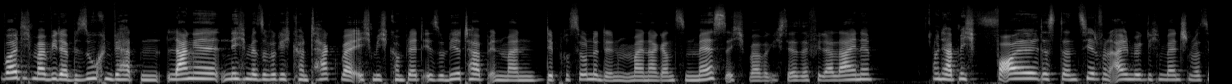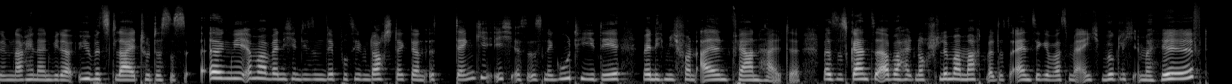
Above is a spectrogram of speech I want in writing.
wollte ich mal wieder besuchen. Wir hatten lange nicht mehr so wirklich Kontakt, weil ich mich komplett isoliert habe in meinen Depressionen, in meiner ganzen Mess. Ich war wirklich sehr, sehr viel alleine und habe mich voll distanziert von allen möglichen Menschen, was mir im Nachhinein wieder übelst leid tut. Das ist irgendwie immer, wenn ich in diesem depressiven Loch stecke, dann ist, denke ich, es ist eine gute Idee, wenn ich mich von allen fernhalte. Was das Ganze aber halt noch schlimmer macht, weil das Einzige, was mir eigentlich wirklich immer hilft,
